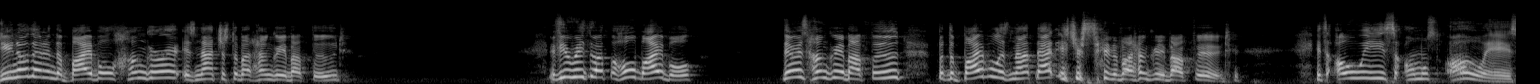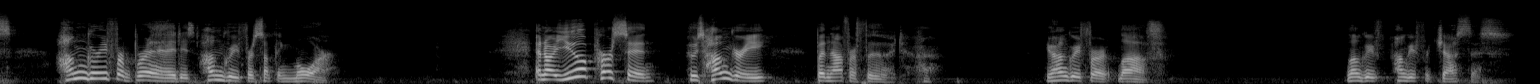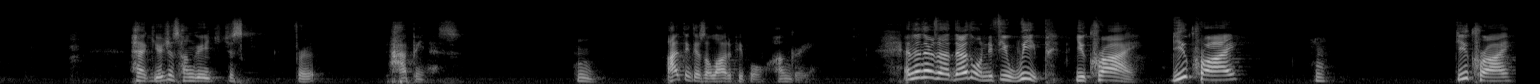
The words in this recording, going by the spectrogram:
Do you know that in the Bible, hunger is not just about hungry about food? If you read throughout the whole Bible, there is hungry about food, but the Bible is not that interested about hungry about food. It's always, almost always, hungry for bread is hungry for something more. And are you a person who's hungry, but not for food. You're hungry for love, hungry, hungry for justice. Heck, you're just hungry just for happiness. Hmm. I think there's a lot of people hungry. And then there's a, the other one if you weep, you cry. Do you cry? Hmm. Do you cry?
